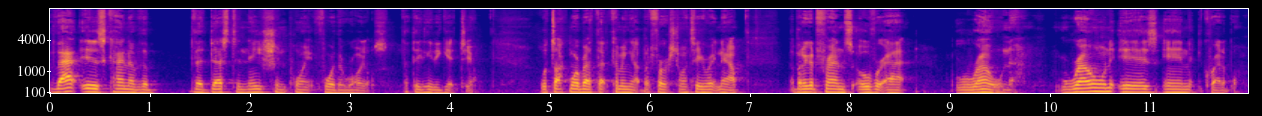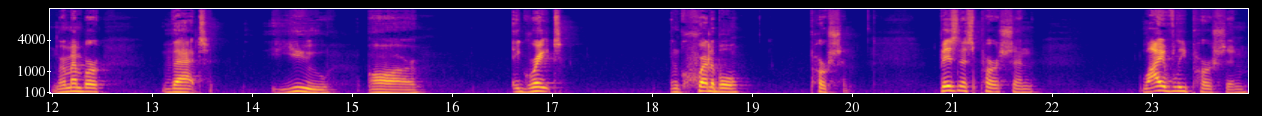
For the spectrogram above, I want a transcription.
That is kind of the the destination point for the Royals that they need to get to. We'll talk more about that coming up, but first, I want to tell you right now about our good friends over at Rhone. Rhone is incredible. Remember that you are a great, incredible person, business person, lively person,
